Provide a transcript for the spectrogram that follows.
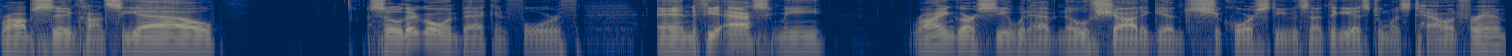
Robson, Conceição. So they're going back and forth. And if you ask me, Ryan Garcia would have no shot against Shakur Stevenson. I think he has too much talent for him.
